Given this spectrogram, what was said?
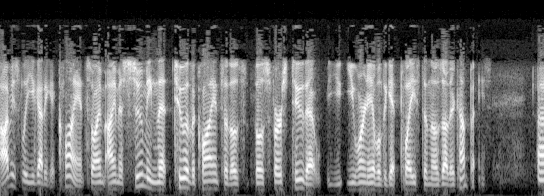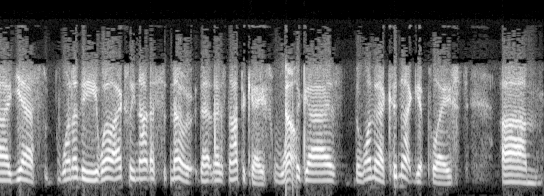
obviously you got to get clients. So I'm I'm assuming that two of the clients are those those first two that you, you weren't able to get placed in those other companies. Uh, yes, one of the well, actually, not no, that that is not the case. One no. of the guys, the one that I could not get placed, um,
